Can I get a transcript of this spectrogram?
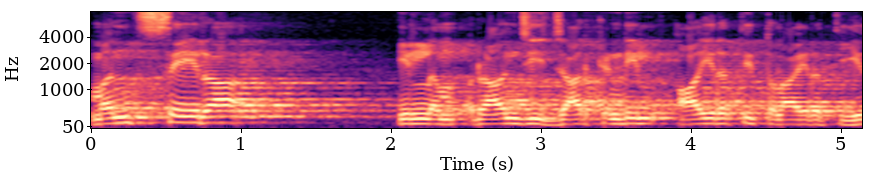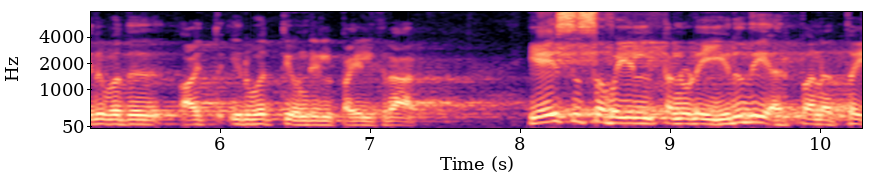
மன்சேரா இல்லம் ராஞ்சி ஜார்க்கண்டில் ஆயிரத்தி தொள்ளாயிரத்தி இருபது ஆயிரத்தி இருபத்தி ஒன்றில் பயில்கிறார். இயேசு சபையில் தன்னுடைய இறுதி அர்ப்பணத்தை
